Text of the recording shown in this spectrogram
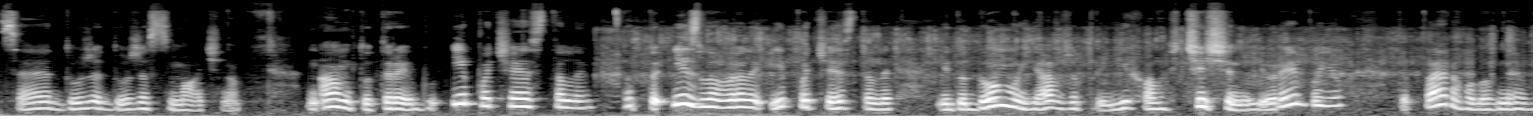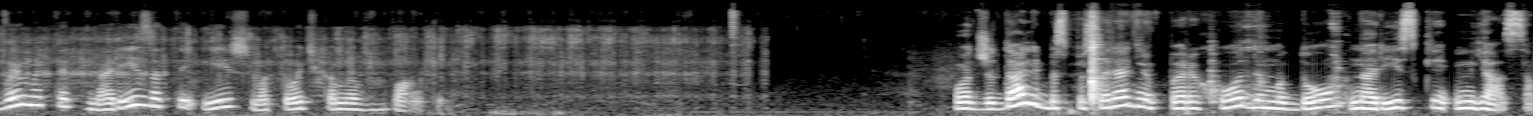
Це дуже-дуже смачно. Нам тут рибу і почистили, тобто і зловили, і почистили. І додому я вже приїхала з чищеною рибою. Тепер головне вимити, нарізати і шматочками в банки. Отже, далі безпосередньо переходимо до нарізки м'яса.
